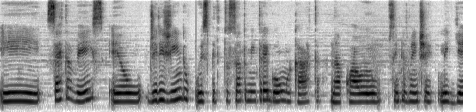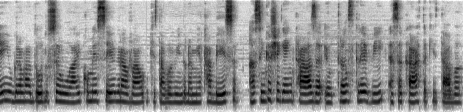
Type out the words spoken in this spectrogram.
E certa vez eu dirigindo, o Espírito Santo me entregou uma carta na qual eu simplesmente liguei o gravador do celular e comecei a gravar o que estava vindo na minha cabeça. Assim que eu cheguei em casa, eu transcrevi essa carta que estava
